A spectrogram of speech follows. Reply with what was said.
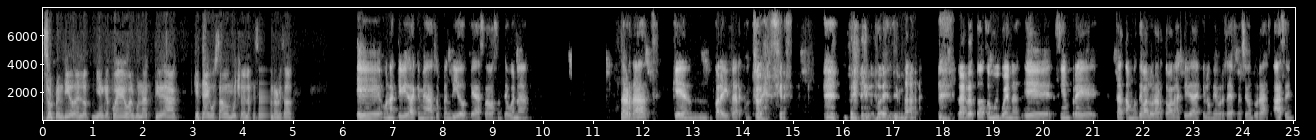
sorprendido de lo bien que fue o alguna actividad que te haya gustado mucho de las que se han realizado? Eh, una actividad que me ha sorprendido, que ha estado bastante buena. La verdad que para evitar controversias, no decir nada. La verdad todas son muy buenas. Eh, siempre tratamos de valorar todas las actividades que los miembros de FMC Honduras hacen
